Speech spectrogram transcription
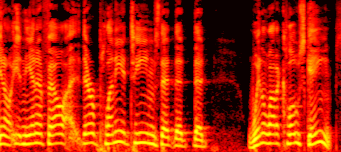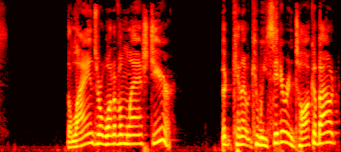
You know, in the NFL, there are plenty of teams that, that, that win a lot of close games. The Lions were one of them last year. But can, I, can we sit here and talk about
